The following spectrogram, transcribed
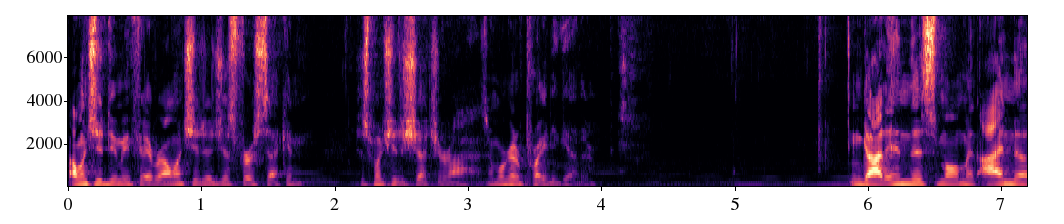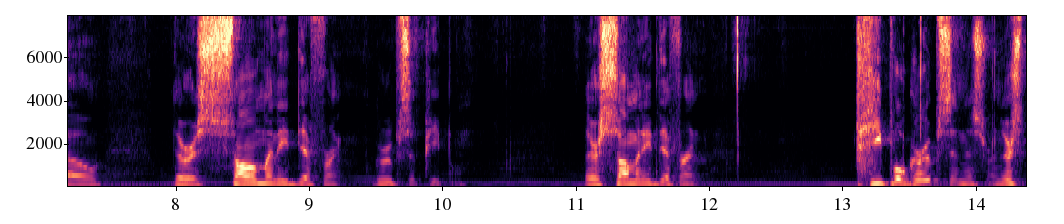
I want you to do me a favor. I want you to, just for a second, just want you to shut your eyes and we're going to pray together. And God, in this moment, I know there are so many different groups of people. There's so many different people groups in this room. There's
